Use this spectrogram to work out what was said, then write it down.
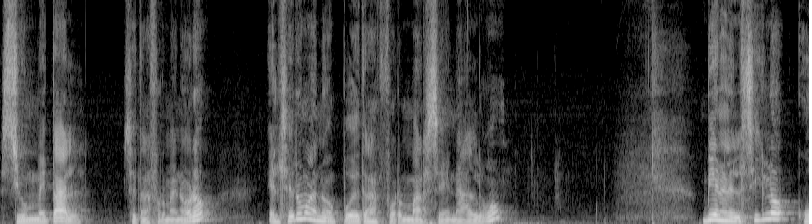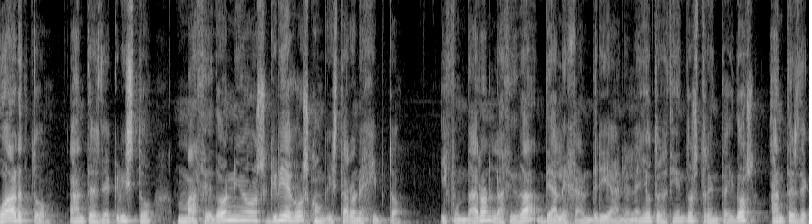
Si un metal se transforma en oro, ¿el ser humano puede transformarse en algo? Bien, en el siglo IV a.C., macedonios griegos conquistaron Egipto y fundaron la ciudad de Alejandría en el año 332 a.C.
